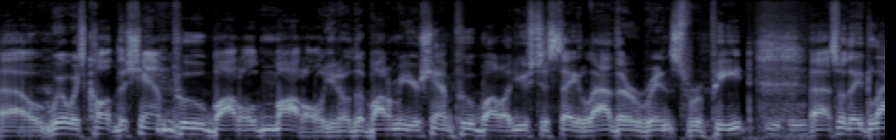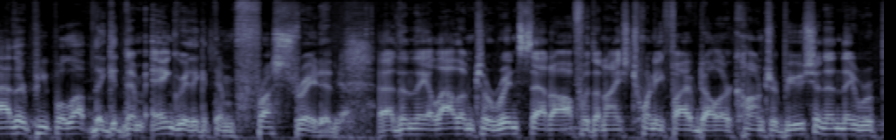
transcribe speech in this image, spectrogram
Uh, we always call it the shampoo bottle model. You know, the bottom of your shampoo bottle used to say lather, rinse, repeat. Mm-hmm. Uh, so they'd lather people up, they get them angry, they get them frustrated. Yeah. Uh, then they allow them to rinse that off with a nice $25 contribution, then they repeat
